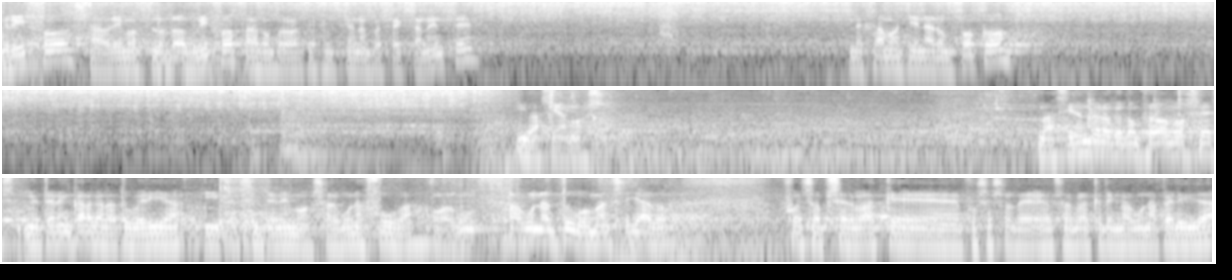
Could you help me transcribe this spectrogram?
grifos, abrimos los dos grifos para comprobar que funcionan perfectamente. Dejamos llenar un poco. Y vaciamos. Vaciando lo que comprobamos es meter en carga la tubería y ver si tenemos alguna fuga o algún, algún tubo mal sellado, pues observar que, pues eso, de observar que tenga alguna pérdida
